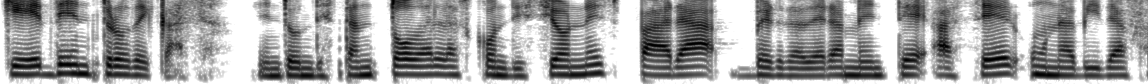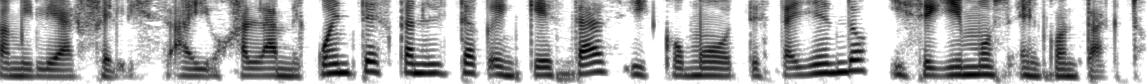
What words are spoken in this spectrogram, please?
que dentro de casa, en donde están todas las condiciones para verdaderamente hacer una vida familiar feliz. Ay, ojalá me cuentes, Canelita, en qué estás y cómo te está yendo y seguimos en contacto.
